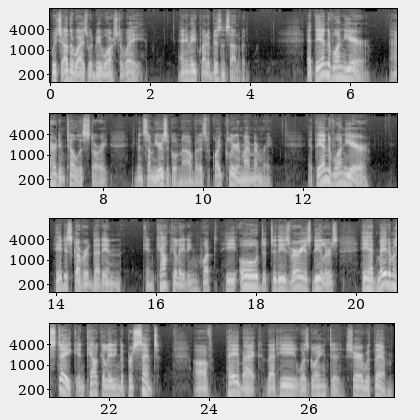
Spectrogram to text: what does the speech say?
which otherwise would be washed away. And he made quite a business out of it. At the end of one year, I heard him tell this story. It's been some years ago now, but it's quite clear in my memory. At the end of one year, he discovered that in in calculating what he owed to these various dealers, he had made a mistake in calculating the percent of payback that he was going to share with them.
